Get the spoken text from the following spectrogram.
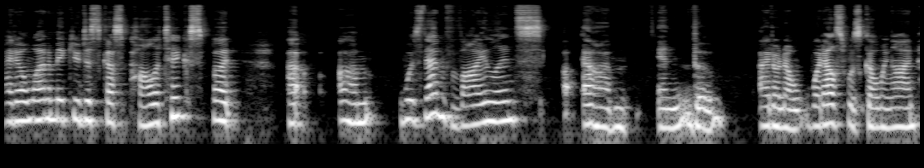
I don't want to make you discuss politics, but uh, um, was that violence um, and the I don't know what else was going on?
